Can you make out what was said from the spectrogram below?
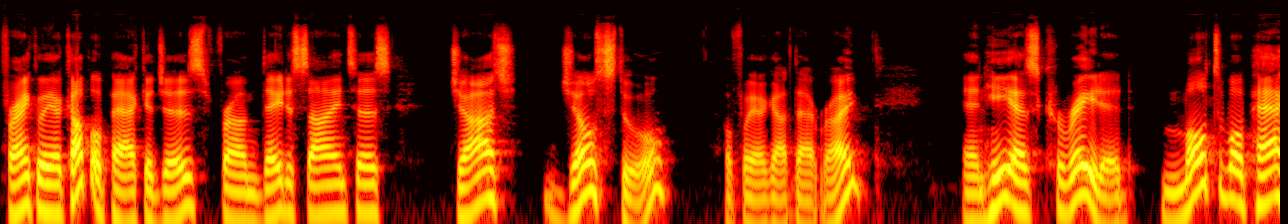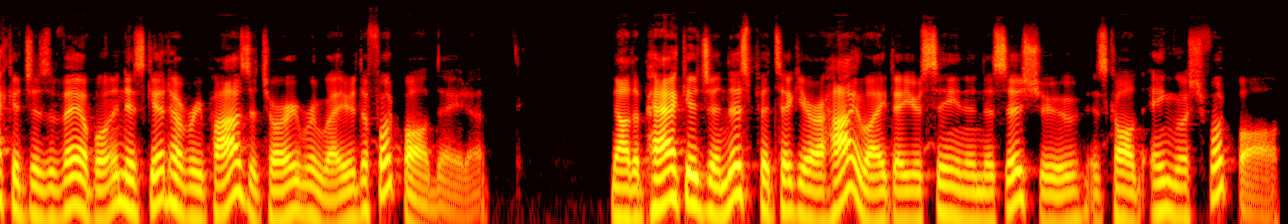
frankly a couple packages from data scientist Josh Fjelstul. Hopefully, I got that right. And he has created multiple packages available in his GitHub repository related to football data. Now, the package in this particular highlight that you're seeing in this issue is called English Football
